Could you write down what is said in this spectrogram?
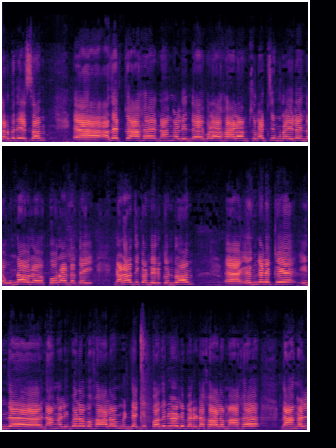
சர்வதேசம் அதற்காக நாங்கள் இந்த இவ்வளவு காலம் சுழற்சி முறையில் இந்த உண்ணாவிர போராட்டத்தை நடாத்தி கொண்டிருக்கின்றோம். எங்களுக்கு இந்த நாங்கள் இவ்வளவு காலம் இன்றைக்கு பதினேழு வருட காலமாக நாங்கள்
